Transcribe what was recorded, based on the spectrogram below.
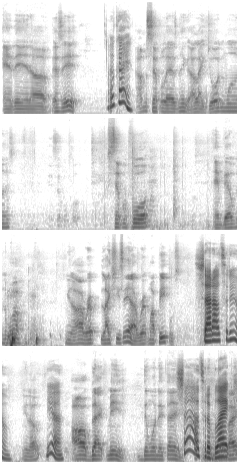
And then uh that's it. Okay. I'm a simple ass nigga. I like Jordan ones. Simple Pour. And Velvet Noir. You know, I rep like she said, I rep my peoples. Shout out to them. You know, Yeah. all black men doing their thing. Shout out to the black.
